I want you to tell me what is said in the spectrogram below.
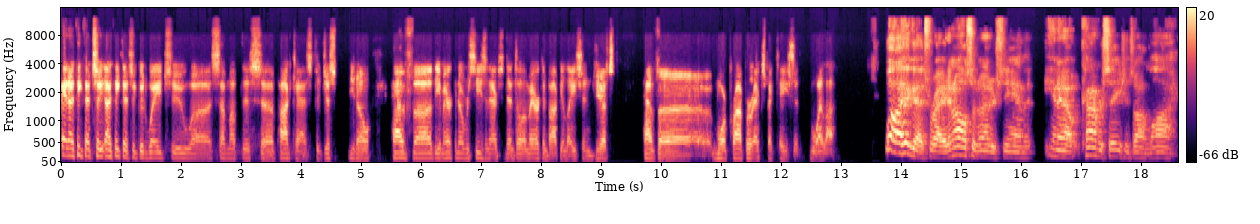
And I think that's a I think that's a good way to uh, sum up this uh, podcast to just, you know, have uh, the American overseas and accidental American population just have a uh, more proper expectation. Voila. Well, I think that's right. And also to understand that, you know, conversations online,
